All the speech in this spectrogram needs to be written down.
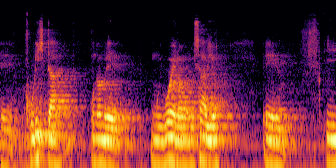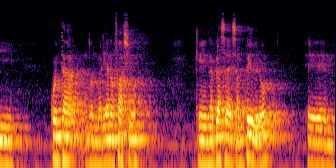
eh, jurista, un hombre muy bueno, muy sabio, eh, y cuenta don Mariano Facio que en la plaza de San Pedro, eh,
